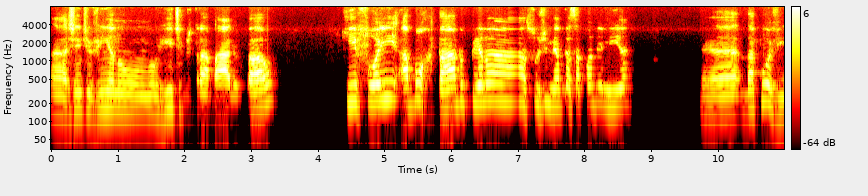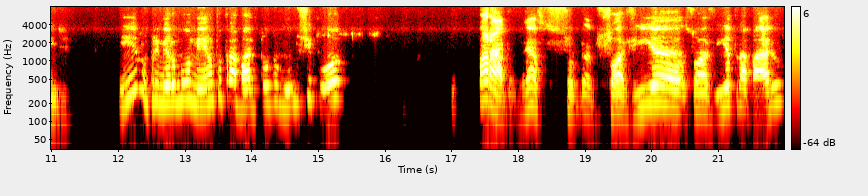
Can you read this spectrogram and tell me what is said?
a gente vinha num, num ritmo de trabalho tal que foi abortado pelo surgimento dessa pandemia é, da Covid. E, no primeiro momento, o trabalho de todo mundo ficou parado. Né? Só, havia, só havia trabalho,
